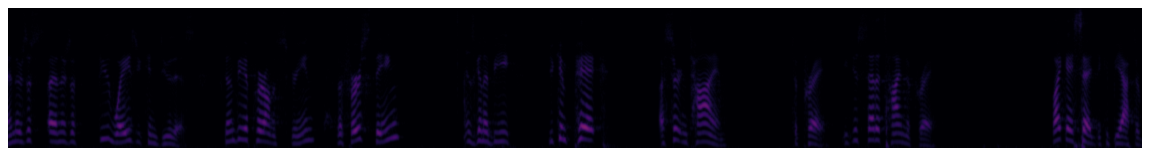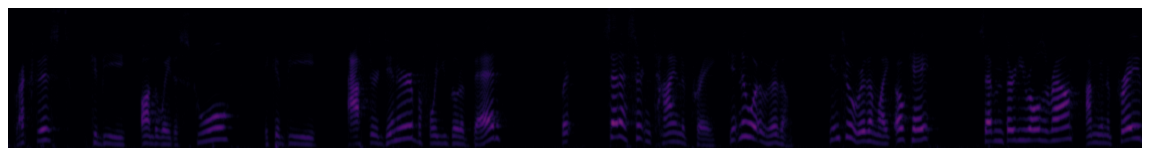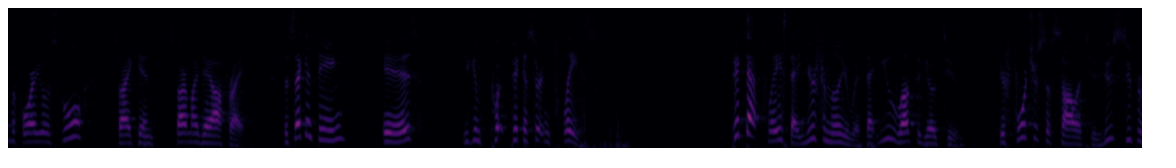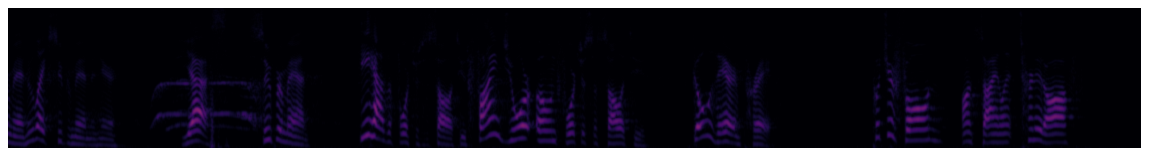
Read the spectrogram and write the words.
And there's a, and there's a few ways you can do this. It's going to be a prayer on the screen. The first thing is going to be you can pick a certain time to pray. You just set a time to pray. Like I said, it could be after breakfast, it could be on the way to school, it could be after dinner before you go to bed. But set a certain time to pray. Get into a rhythm. Get into a rhythm like, okay, 7:30 rolls around, I'm going to pray before I go to school so I can start my day off right. The second thing is you can put, pick a certain place Pick that place that you're familiar with, that you love to go to. Your fortress of solitude. Who's Superman? Who likes Superman in here? Yes, Superman. He has a fortress of solitude. Find your own fortress of solitude. Go there and pray. Put your phone on silent, turn it off.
